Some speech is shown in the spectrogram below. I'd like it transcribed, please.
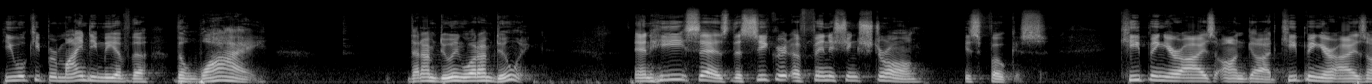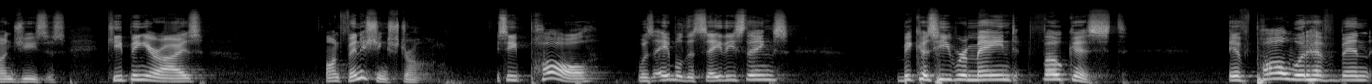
He will keep reminding me of the, the why that I'm doing what I'm doing. And he says the secret of finishing strong is focus. Keeping your eyes on God, keeping your eyes on Jesus, keeping your eyes on finishing strong. You see, Paul was able to say these things because he remained focused. If Paul would have been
